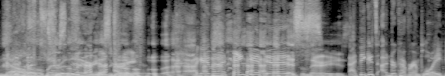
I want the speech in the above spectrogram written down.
No, no, it's but it's hilarious. That's great. Okay, but I think it It's hilarious. I think it's undercover employee.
